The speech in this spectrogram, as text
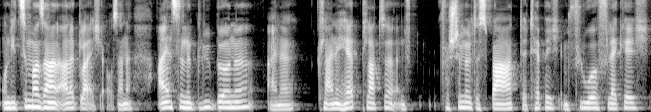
Und die Zimmer sahen alle gleich aus. Eine einzelne Glühbirne, eine kleine Herdplatte, ein verschimmeltes Bad, der Teppich im Flur fleckig,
